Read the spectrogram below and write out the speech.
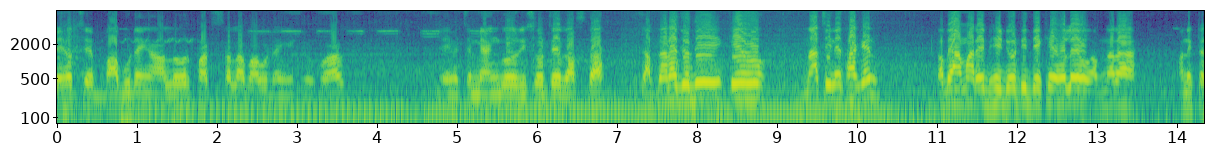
এই হচ্ছে বাবুডাং আলোর পাঠশালা বাবুডাং ইকো পার্ক। এই হচ্ছে ম্যাঙ্গো রিসোর্টের রাস্তা। আপনারা যদি কেউ না চিনে থাকেন, তবে আমার এই ভিডিওটি দেখে হলেও আপনারা অনেকটা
